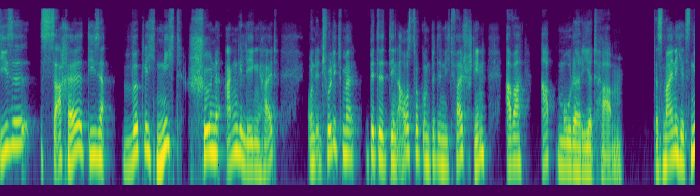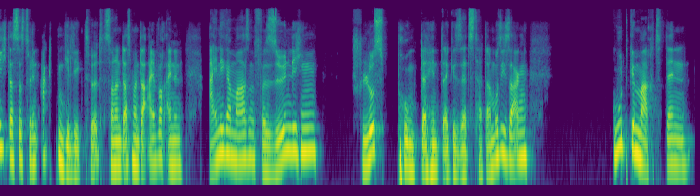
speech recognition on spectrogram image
diese Sache, diese wirklich nicht schöne Angelegenheit, und entschuldigt mir bitte den Ausdruck und bitte nicht falsch verstehen, aber abmoderiert haben. Das meine ich jetzt nicht, dass das zu den Akten gelegt wird, sondern dass man da einfach einen einigermaßen versöhnlichen Schlusspunkt dahinter gesetzt hat. Da muss ich sagen, gut gemacht, denn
